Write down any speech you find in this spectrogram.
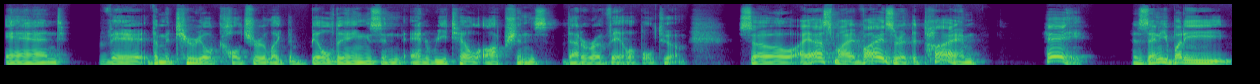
and the the material culture like the buildings and and retail options that are available to them. So I asked my advisor at the time, "Hey, has anybody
